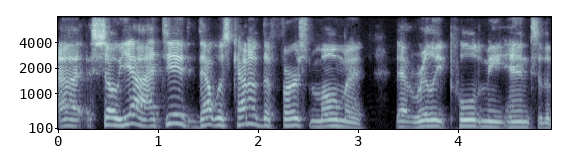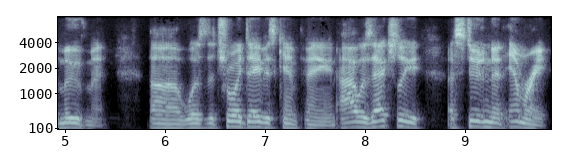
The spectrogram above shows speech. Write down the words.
Uh, so, yeah, I did. That was kind of the first moment that really pulled me into the movement. Uh, was the Troy Davis campaign. I was actually a student at Emory.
